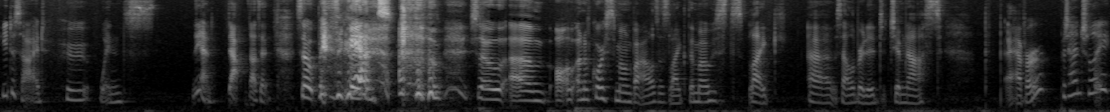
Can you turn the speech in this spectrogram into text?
you decide who wins the end. Yeah, that's it. So basically, The end. um, so um, and of course Simone Biles is like the most like uh, celebrated gymnast ever potentially.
